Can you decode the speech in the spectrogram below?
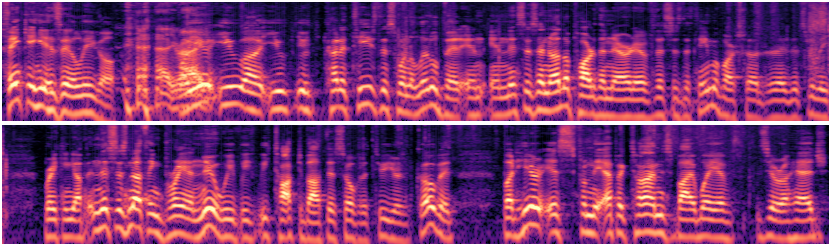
Thinking is illegal. right. Well, you you, uh, you you kind of teased this one a little bit, and and this is another part of the narrative. This is the theme of our show today. That's really breaking up, and this is nothing brand new. We we we talked about this over the two years of COVID But here is from the Epoch Times by way of Zero Hedge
